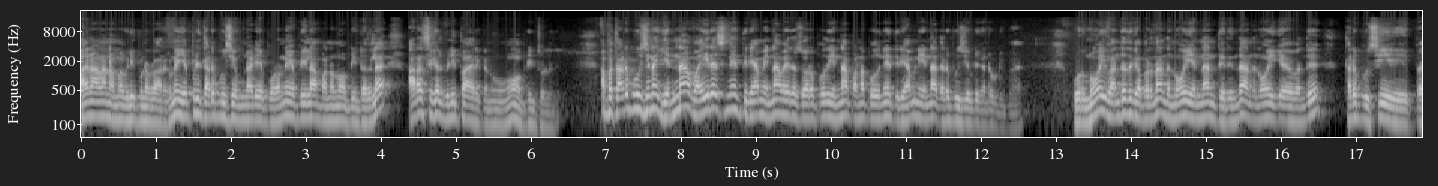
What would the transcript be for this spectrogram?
அதனால நம்ம விழிப்புணர்வாக இருக்கணும். எப்படி தடுப்பூசியை முன்னாடியே போடணும் எப்படிலாம் பண்ணணும் அப்படின்றதுல அரசுகள் விழிப்பாக இருக்கணும் அப்படின்னு சொல்லுது. அப்போ தடுப்பூசினா என்ன வைரஸ்னே தெரியாமல் என்ன வைரஸ் வரப்போகுது என்ன பண்ண போகுதுன்னே தெரியாமல் நீ என்ன தடுப்பூசி எப்படி கண்டுபிடிப்பேன் ஒரு நோய் வந்ததுக்கு அப்புறம் தான் அந்த நோய் என்னன்னு தெரிந்து அந்த நோய்க்கு வந்து தடுப்பூசி இப்போ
